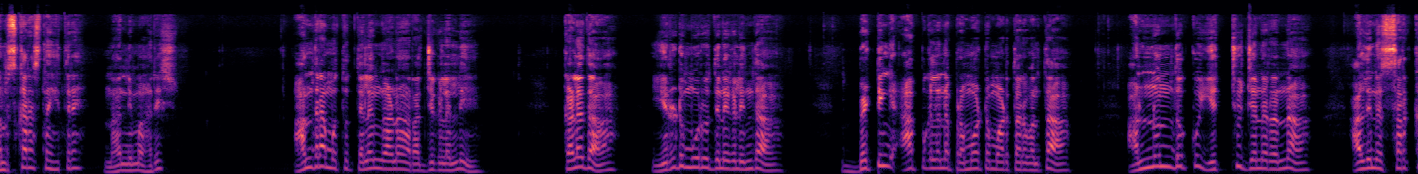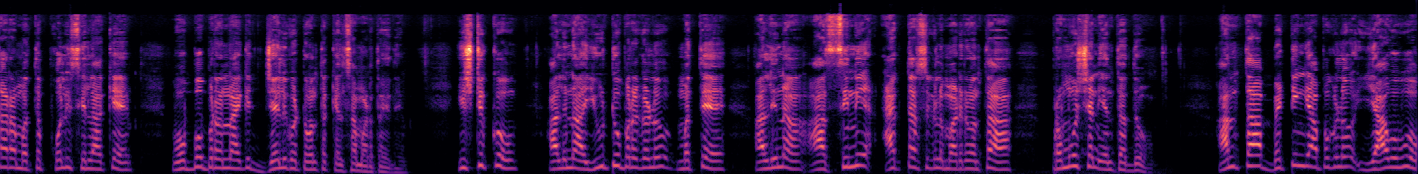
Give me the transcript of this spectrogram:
ನಮಸ್ಕಾರ ಸ್ನೇಹಿತರೆ, ನಾನು ನಿಮ್ಮ ಹರೀಶ್. ಆಂಧ್ರ ಮತ್ತು ತೆಲಂಗಾಣ ರಾಜ್ಯಗಳಲ್ಲಿ ಕಳೆದ ಎರಡು ಮೂರು ದಿನಗಳಿಂದ ಬೆಟ್ಟಿಂಗ್ ಆ್ಯಪ್ಗಳನ್ನು ಪ್ರಮೋಟ್ ಮಾಡ್ತಾ ಇರುವಂಥ ಹನ್ನೊಂದಕ್ಕೂ ಹೆಚ್ಚು ಜನರನ್ನು ಅಲ್ಲಿನ ಸರ್ಕಾರ ಮತ್ತು ಪೊಲೀಸ್ ಇಲಾಖೆ ಒಬ್ಬೊಬ್ಬರನ್ನಾಗಿ ಜೈಲುಗಟ್ಟುವಂಥ ಕೆಲಸ ಮಾಡ್ತಾ ಇದೆ. ಇಷ್ಟಕ್ಕೂ ಅಲ್ಲಿನ ಯೂಟ್ಯೂಬರ್ಗಳು ಮತ್ತು ಅಲ್ಲಿನ ಆ ಸಿನಿ ಆ್ಯಕ್ಟರ್ಸ್ಗಳು ಮಾಡಿರುವಂಥ ಪ್ರಮೋಷನ್ ಎಂಥದ್ದು, ಅಂಥ ಬೆಟ್ಟಿಂಗ್ ಆ್ಯಪ್ಗಳು ಯಾವುವು?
